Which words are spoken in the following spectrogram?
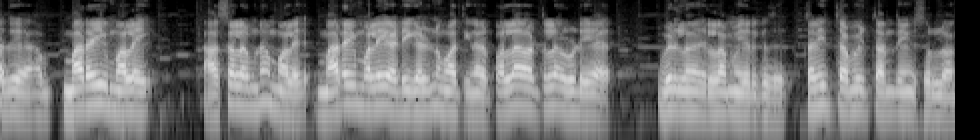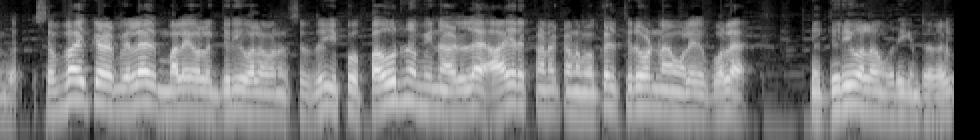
அது மறை மலை. அசலம்னா மலை. மறைமலை அடிகள்னு மாற்றினார் பல்லாவரத்தில் அவருடைய வீடுல எல்லாமே இருக்குது. தனித்தமிழ் தந்தைன்னு சொல்லுவாங்க. செவ்வாய்க்கிழமையில மலைவளம் கிரிவலம் செய்து இப்போ பௌர்ணமி நாளில் ஆயிரக்கணக்கான மக்கள் திருவண்ணாமலையை போல் கிரிவலம் வருகின்றார்கள்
